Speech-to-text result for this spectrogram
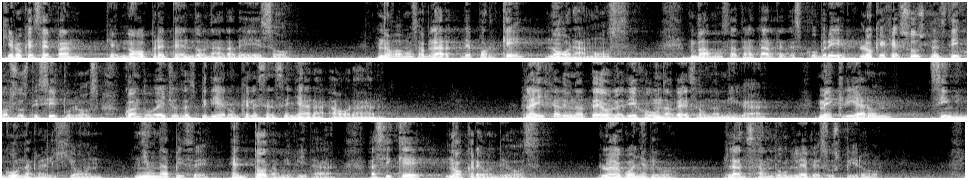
Quiero que sepan que no pretendo nada de eso. No vamos a hablar de por qué no oramos. Vamos a tratar de descubrir lo que Jesús les dijo a sus discípulos cuando ellos les pidieron que les enseñara a orar. La hija de un ateo le dijo una vez a una amiga, me criaron sin ninguna religión, ni un ápice en toda mi vida, así que no creo en Dios. Luego añadió, lanzando un leve suspiro,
